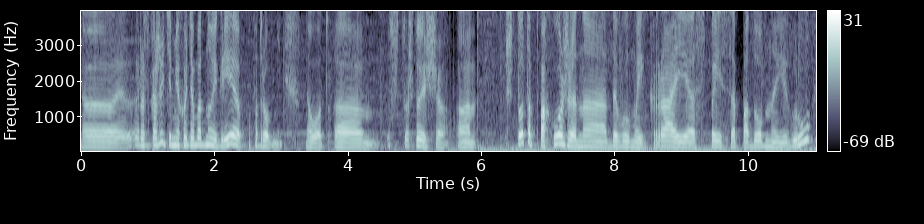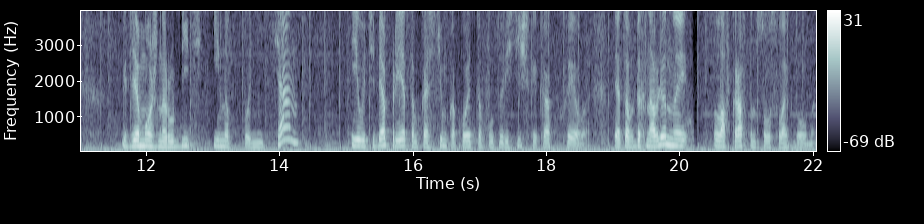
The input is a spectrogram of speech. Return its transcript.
Э, расскажите мне хоть об одной игре поподробнее. Вот. Э, что, что еще? Э, что-то похожее на Devil May Cry Space подобную игру, где можно рубить инопланетян, и у тебя при этом костюм какой-то футуристический, как Хейла. Это вдохновленный Лавкрафтом Souls-like Dolmen.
